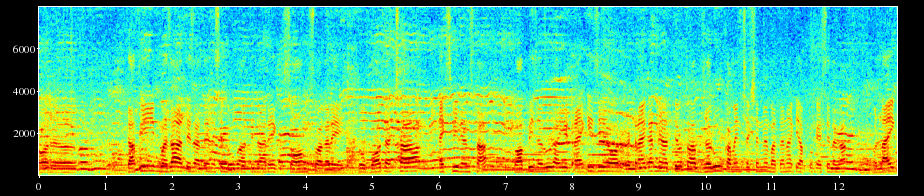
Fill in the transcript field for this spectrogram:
और काफ़ी मज़ा आते जाते हैं। जैसे लोग आते जा रहे हैं सॉन्ग्स वगैरह तो बहुत अच्छा एक्सपीरियंस था। तो आप भी ज़रूर आइए ट्राई कीजिए और ट्राई करने आते हो तो आप ज़रूर कमेंट सेक्शन में बताना कि आपको कैसे लगा। और लाइक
